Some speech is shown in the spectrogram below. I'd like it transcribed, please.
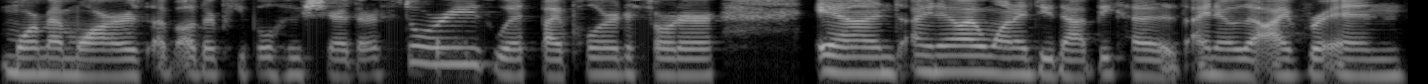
more memoirs of other people who share their stories with bipolar disorder. And I know I want to do that because I know that I've written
